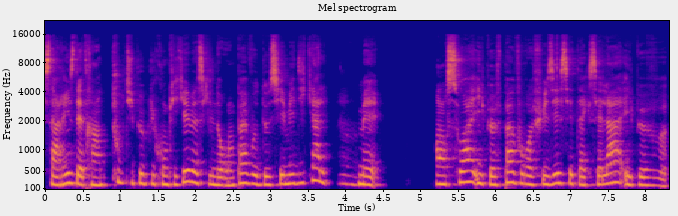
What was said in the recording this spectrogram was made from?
ça risque d'être un tout petit peu plus compliqué parce qu'ils n'auront pas votre dossier médical. Mhm. Mais en soi, ils peuvent pas vous refuser cet accès-là. Ils peuvent,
